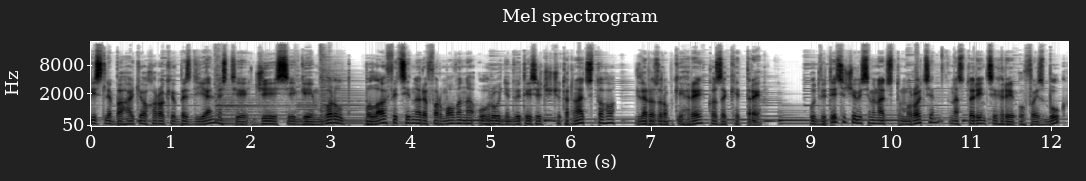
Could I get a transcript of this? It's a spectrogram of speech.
Після багатьох років бездіяльності GSC Game World була офіційно реформована у грудні 2014-го для розробки гри Козаки 3. У 2018 році на сторінці гри у Facebook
